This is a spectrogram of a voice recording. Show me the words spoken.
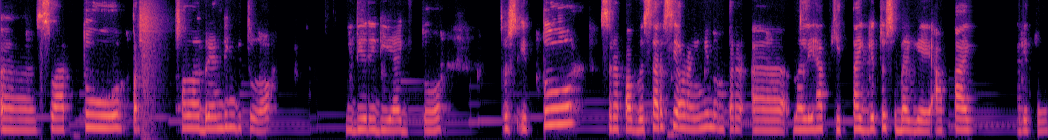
uh, suatu personal branding gitu loh di diri dia gitu. Terus itu seberapa besar sih orang ini memper, uh, melihat kita gitu sebagai apa gitu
